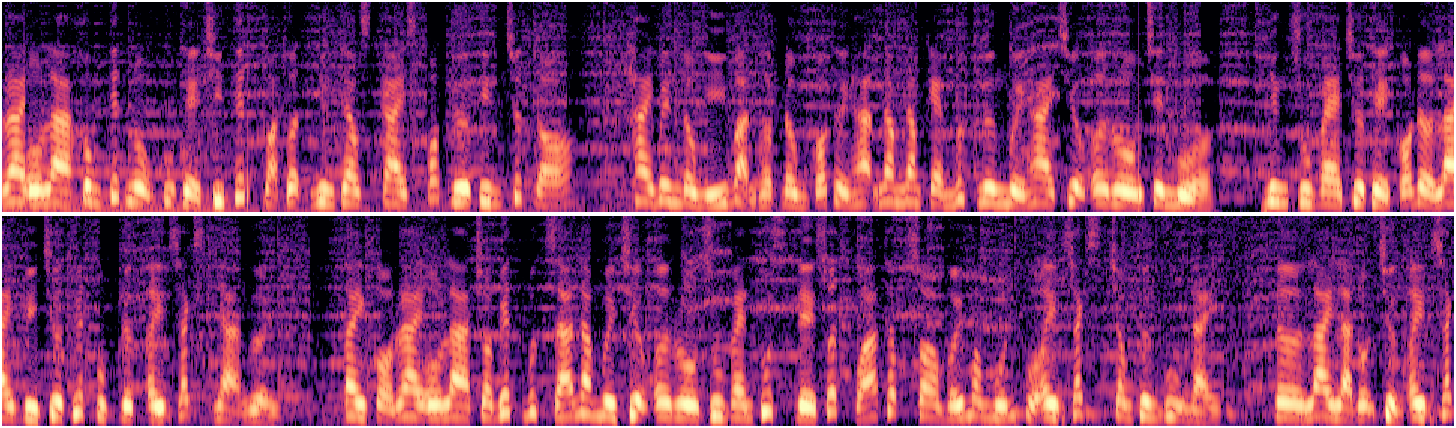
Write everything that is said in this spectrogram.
Raiola không tiết lộ cụ thể chi tiết thỏa thuận nhưng theo Sky Sport đưa tin trước đó, hai bên đồng ý bản hợp đồng có thời hạn 5 năm kèm mức lương 12 triệu euro trên mùa. Nhưng Juve chưa thể có The Line vì chưa thuyết phục được Ajax nhà người. Tay cò Raiola cho biết mức giá 50 triệu euro Juventus đề xuất quá thấp so với mong muốn của Ajax trong thương vụ này. The Line là đội trưởng Ajax,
